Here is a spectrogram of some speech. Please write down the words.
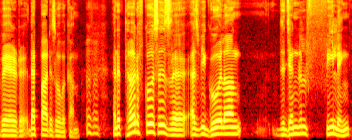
where uh, that part is overcome. Mm-hmm. And the third, of course, is uh, as we go along, the general feeling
